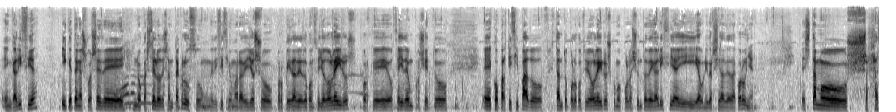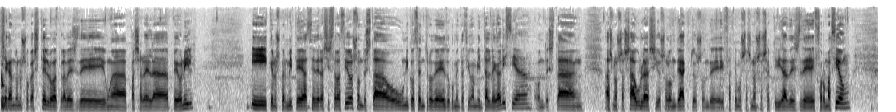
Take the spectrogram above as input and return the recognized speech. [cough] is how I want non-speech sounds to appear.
en Galicia e que ten a súa sede no Castelo de Santa Cruz, un edificio maravilloso propiedade do Concello de Oleiros, porque o CEIDA é un proxecto eh, coparticipado tanto polo Concello de Oleiros como pola Xunta de Galicia e a Universidade da Coruña. Estamos achegándonos ao castelo a través de unha pasarela peonil e que nos permite acceder ás instalacións onde está o único centro de documentación ambiental de Galicia, onde están as nosas aulas e o salón de actos onde facemos as nosas actividades de formación,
